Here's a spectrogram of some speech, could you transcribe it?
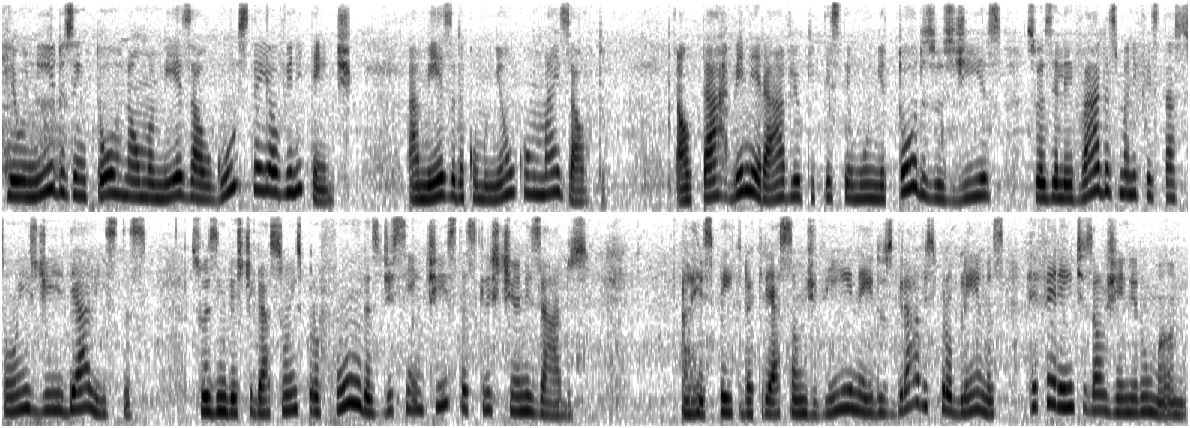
reunidos em torno a uma mesa augusta e alvinitente, a mesa da comunhão com o mais alto altar venerável que testemunha todos os dias suas elevadas manifestações de idealistas, suas investigações profundas de cientistas cristianizados a respeito da criação divina e dos graves problemas referentes ao gênero humano.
